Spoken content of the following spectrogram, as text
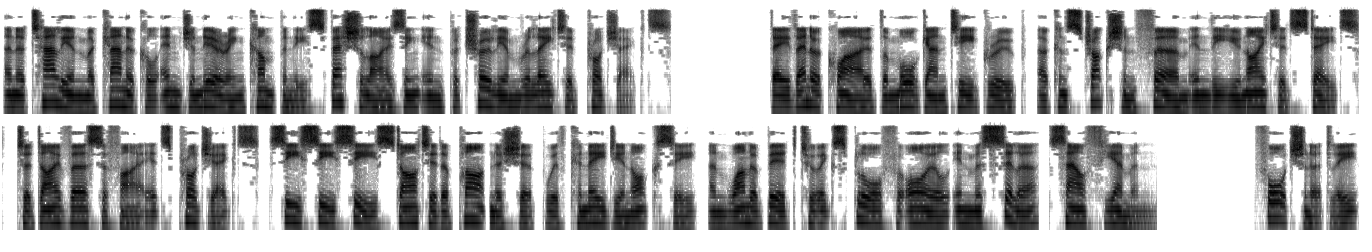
an Italian mechanical engineering company specializing in petroleum-related projects. They then acquired the Morganti Group, a construction firm in the United States. To diversify its projects, CCC started a partnership with Canadian Oxy, and won a bid to explore for oil in Masila, South Yemen. Fortunately,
